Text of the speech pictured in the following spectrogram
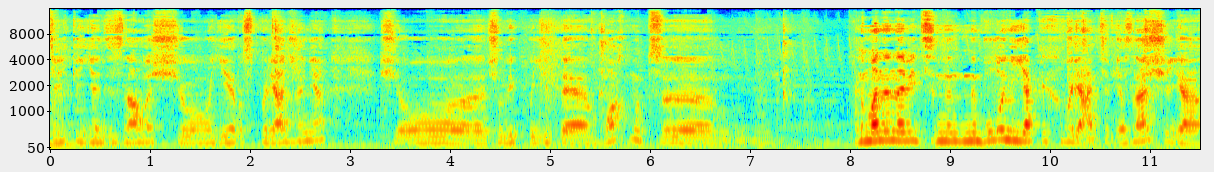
Тільки я дізналася, що є розпорядження, що е, чоловік поїде в Бахмут. У мене навіть не- не було ніяких варіантів. Я знаю, що я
